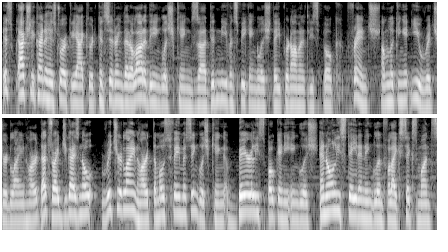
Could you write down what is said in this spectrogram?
is actually kind of historically accurate considering that a lot of the English kings uh, didn't even speak English. They predominantly spoke French. I'm looking at you, Richard Lionheart. That's right, you guys know Richard Lionheart, the most famous English king, barely spoke any English and only stayed in England for like six months.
